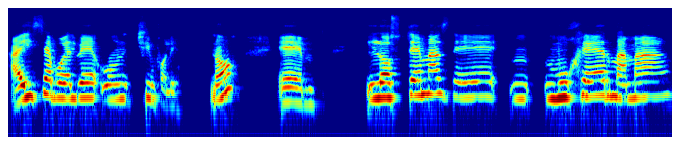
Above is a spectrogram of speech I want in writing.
Ahí se vuelve un chinfole, ¿no? Eh, los temas de mujer, mamá,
